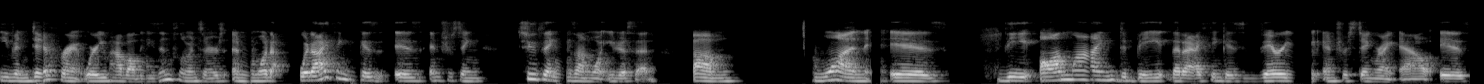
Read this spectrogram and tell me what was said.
even different, where you have all these influencers. And what what I think is is interesting, two things on what you just said. Um, one is the online debate that I think is very interesting right now is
